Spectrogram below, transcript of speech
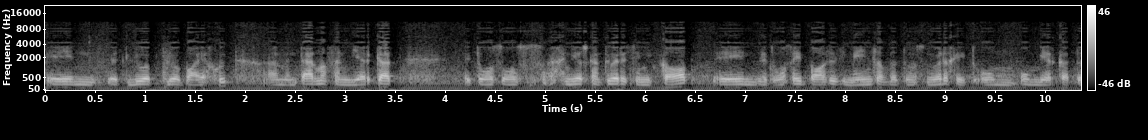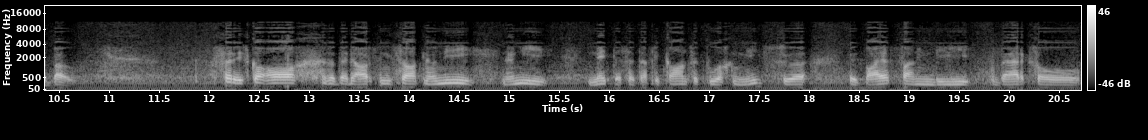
en dit loop loop baie goed. Ehm um, in terme van Meerkat het ons ons ingenieurskantoor in die Kaap en het ons het basies die mense wat ons nodig het om om Meerkat te bou. Vir SKA dat dit daar in die saak nou nie nou nie net 'n Suid-Afrikaanse poging nie. So dit baie van die werk sal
